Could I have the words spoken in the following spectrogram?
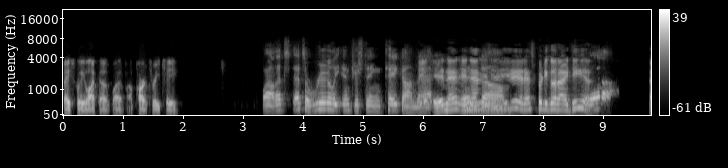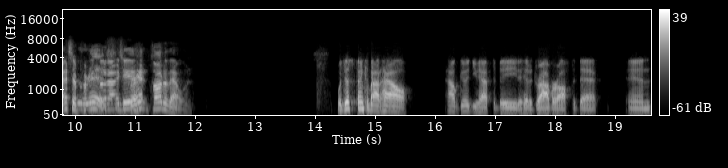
basically like a, a par three tee. Wow, that's that's a really interesting take on that. Isn't that, isn't and, that um, yeah, that's pretty good idea. Yeah, that's a pretty is. good idea. Great... I hadn't thought of that one. Well, just think about how how good you have to be to hit a driver off the deck, and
